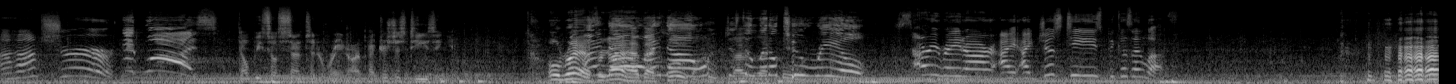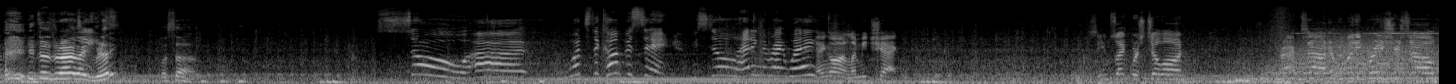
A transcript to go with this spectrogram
uh-huh, sure. It was. Don't be so sensitive, Radar. Petra's just teasing you. Oh right, I, forgot I had that I clothes know. on. Just That's- a little that's too real. Sorry, Radar. I, I just tease because I love. he turns around like, really? What's up? So, uh, what's the compass saying? We still heading the right way? Hang on, let me check. Seems like we're still on. Tracks out, everybody brace yourselves.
